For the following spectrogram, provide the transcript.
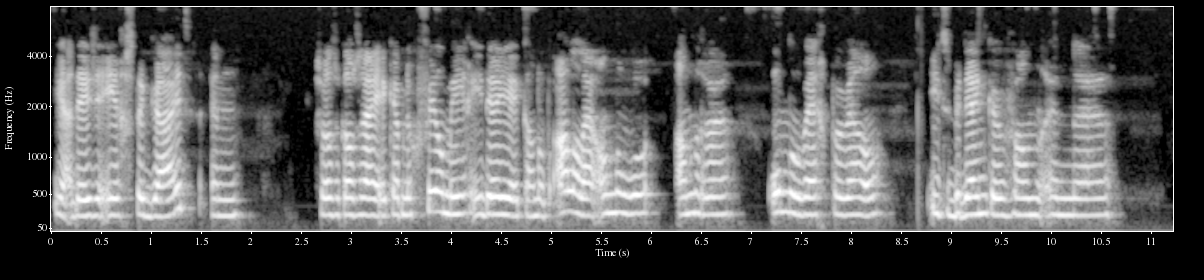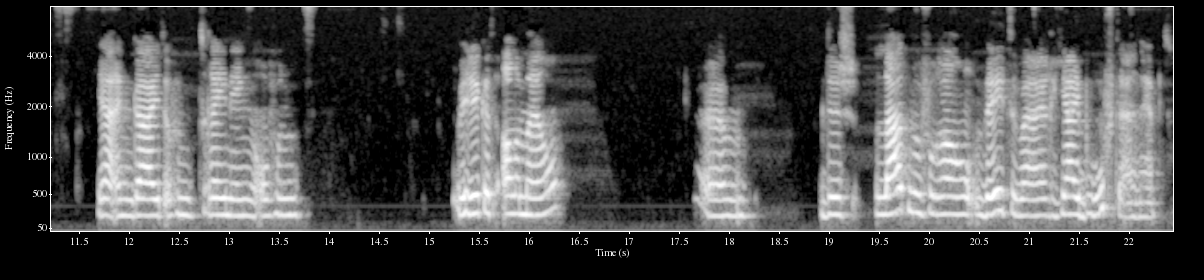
ja, deze eerste guide. En zoals ik al zei, ik heb nog veel meer ideeën. Ik kan op allerlei andere, andere onderwerpen wel iets bedenken van een, uh, ja, een guide of een training of een weet ik het allemaal. Um, dus laat me vooral weten waar jij behoefte aan hebt.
